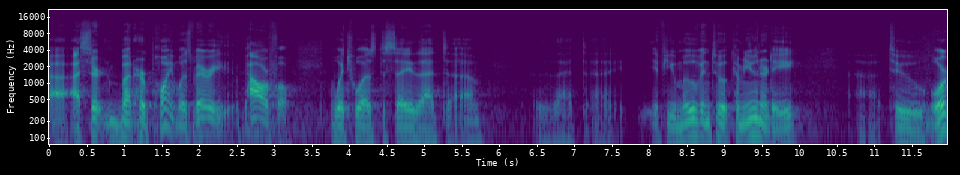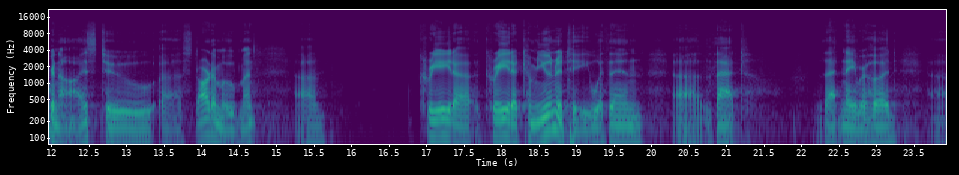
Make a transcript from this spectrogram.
uh, I certain. But her point was very powerful, which was to say that um, that uh, if you move into a community uh, to organize, to start a movement, create a, create a community within uh, that, that neighborhood, uh,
